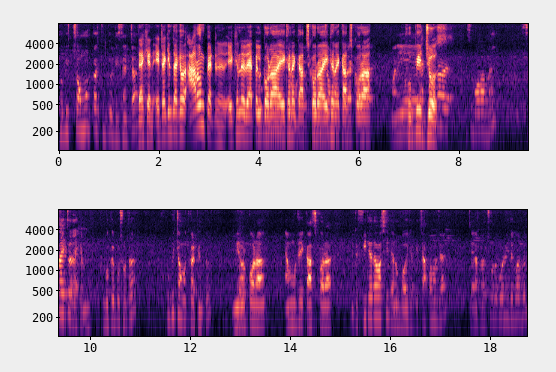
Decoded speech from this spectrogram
খুবই চমৎকার কিন্তু ডিজাইনটা দেখেন এটা কিন্তু একেবারে আরং প্যাটার্নের এখানে র্যাপেল করা এখানে কাজ করা এখানে কাজ করা। মানে খুবই জোস। কিছু বলার নাই। সাইডটা দেখেন বুকের পোষণটা। খুবই চমৎকার কিন্তু। মিরর করা এমনটাই কাজ করা। এটা ফিতে দেওয়া আছে যেন বইটাকে চাপানো যায়। চাইলে আপনারা ছোট করে নিতে পারবেন।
